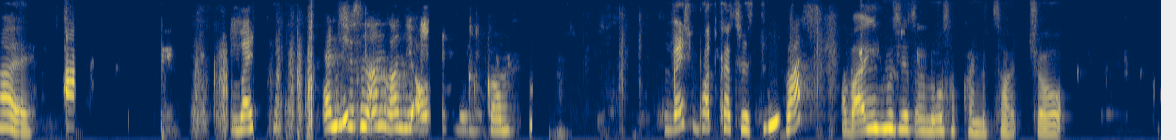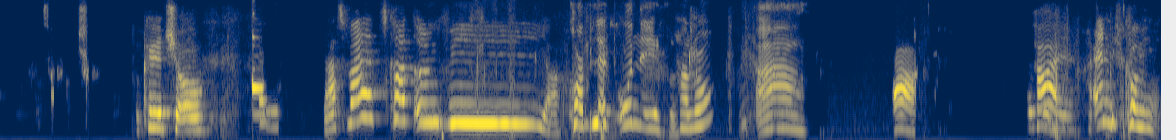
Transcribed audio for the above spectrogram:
Hi. Wel Endlich ist ein anderer an die Aufnahme gekommen. in welchem Podcast bist du? Was? Aber eigentlich muss ich jetzt auch los, hab keine Zeit. Ciao. Okay, ciao. Das war jetzt gerade irgendwie. Ja. Komplett Unehre. Hallo? Ah, Hi. Endlich kommt.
